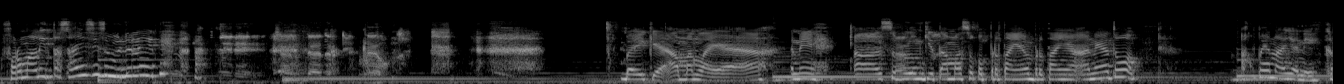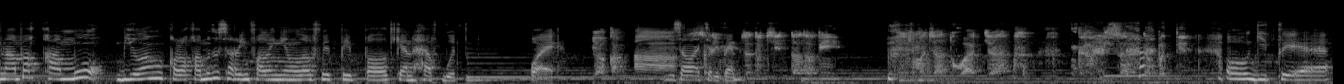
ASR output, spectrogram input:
formalitas aja sih sebenarnya ini. Canda terdetail. Baik ya aman lah ya. Nih uh, sebelum kita masuk ke pertanyaan-pertanyaannya tuh aku pengen nanya nih kenapa kamu bilang kalau kamu tuh sering falling in love with people can have good why? Ya karena bisa lah ceritain. jatuh cinta tapi cuma jatuh aja nggak bisa dapetin. Oh gitu ya.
